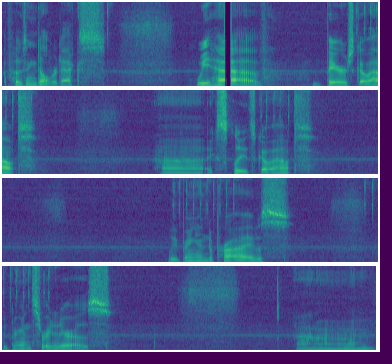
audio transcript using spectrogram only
opposing Delver decks? We have bears go out, uh, excludes go out. We bring in deprives. We bring in serrated arrows. Um,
